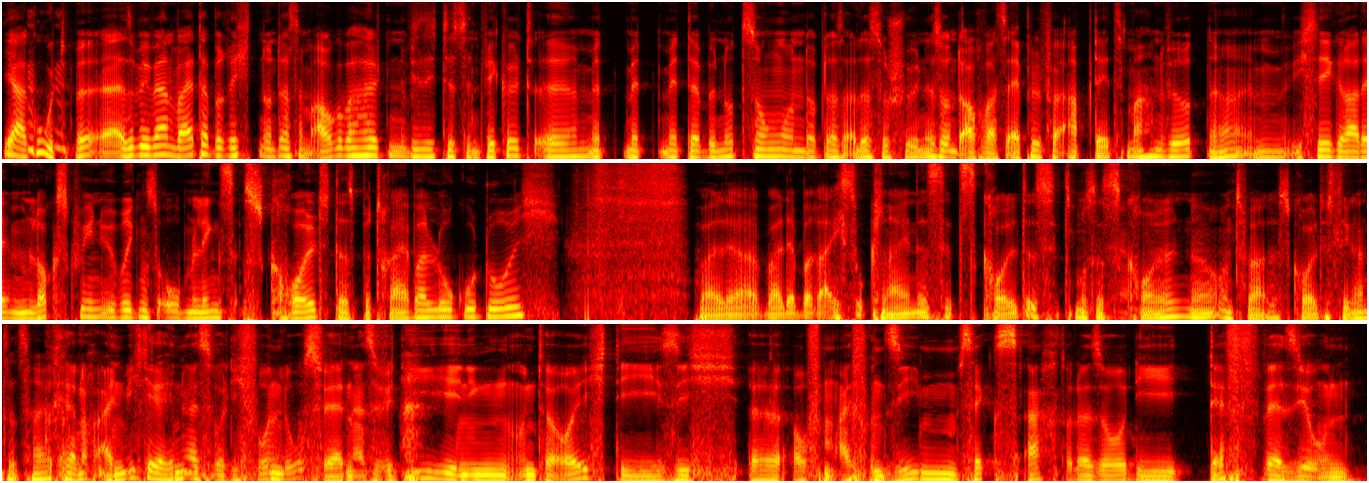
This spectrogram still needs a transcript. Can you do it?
Ja, gut. Also wir werden weiter berichten und das im Auge behalten, wie sich das entwickelt äh, mit, mit, mit der Benutzung und ob das alles so schön ist und auch was Apple für Updates machen wird. Ne? Ich sehe gerade im Lockscreen übrigens oben links scrollt das Betreiberlogo durch, weil der, weil der Bereich so klein ist. Jetzt scrollt es, jetzt muss es scrollen ne? und zwar scrollt es die ganze Zeit. Ach ja, noch ein wichtiger Hinweis wollte ich vorhin loswerden. Also für diejenigen unter euch, die sich äh, auf dem iPhone 7, 6, 8 oder so die Dev-Version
